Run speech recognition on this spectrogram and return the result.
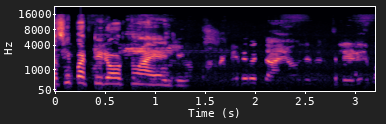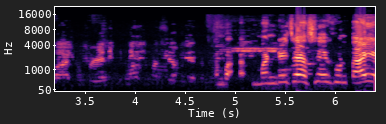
ਅਸੀਂ ਪੱਟੀ ਰੋਡ ਤੋਂ ਆਏ ਹਾਂ ਜੀ। ਮੰਡੀ ਦੇ ਵਿੱਚ ਆਏ ਹੋ ਵਿੱਚ ਲੇਡੀਜ਼ ਬਾਥਰੂਮ ਹੈ ਨਹੀਂ ਕਿੰਨੀ ਸਮੱਸਿਆ ਆਉਂਦੀ ਹੈ ਤੁਹਾਨੂੰ? ਬ- ਮੰਡੀ 'ਚ ਅਸੀਂ ਹੁਣ ਤਾਂ ਹੀ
